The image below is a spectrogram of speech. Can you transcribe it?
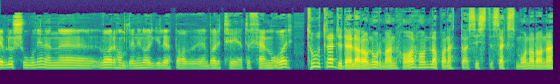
revolusjon innen uh, varehandelen i Norge i løpet av uh, bare tre til fem år. To tredjedeler av nordmenn har handla på nett de siste seks månedene,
